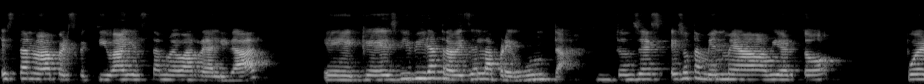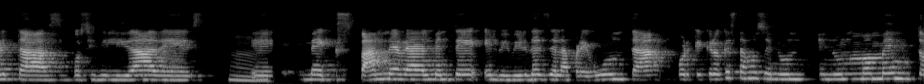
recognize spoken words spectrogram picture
esta nueva perspectiva y esta nueva realidad, eh, que es vivir a través de la pregunta. Entonces, eso también me ha abierto puertas, posibilidades, mm. eh, me expande realmente el vivir desde la pregunta, porque creo que estamos en un, en un momento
